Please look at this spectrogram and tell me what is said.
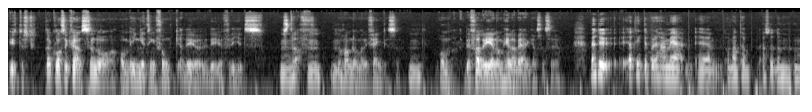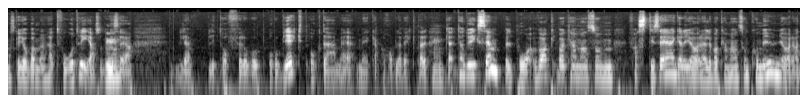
yttersta konsekvensen då om ingenting funkar det är ju, det är ju frihetsstraff. Mm. Mm. Då mm. hamnar man i fängelse. Mm. Om det faller igenom hela vägen så att säga. Men du, jag tänkte på det här med eh, om, man tar, alltså de, om man ska jobba med de här två och tre, alltså det vill mm. säga lämpligt offer och, objekt och det här med, med kapabla väktare. Mm. Kan, kan, du exempel på vad, vad kan man som fastighetsägare göra eller vad kan man som kommun göra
